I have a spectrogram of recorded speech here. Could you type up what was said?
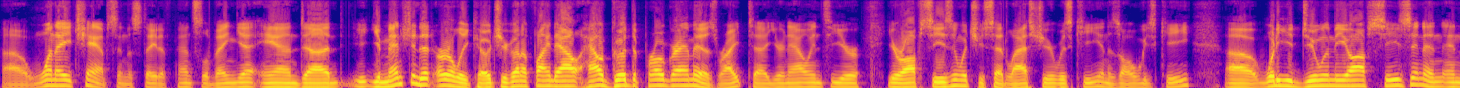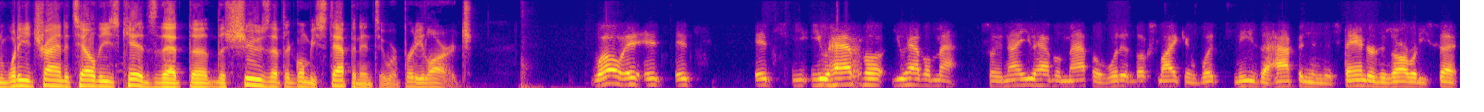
uh, 1A champs in the state of Pennsylvania. And uh, you mentioned it early, Coach. You're going to find out how good the program is, right? Uh, you're now into your, your off season, which you said last year was key and is always key. Uh, what do you do in the off season, and, and what are you trying to tell these kids that the, the shoes that they're going to be stepping into are pretty large? Well, it, it, it's it's you have a you have a map. So now you have a map of what it looks like and what needs to happen, and the standard is already set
